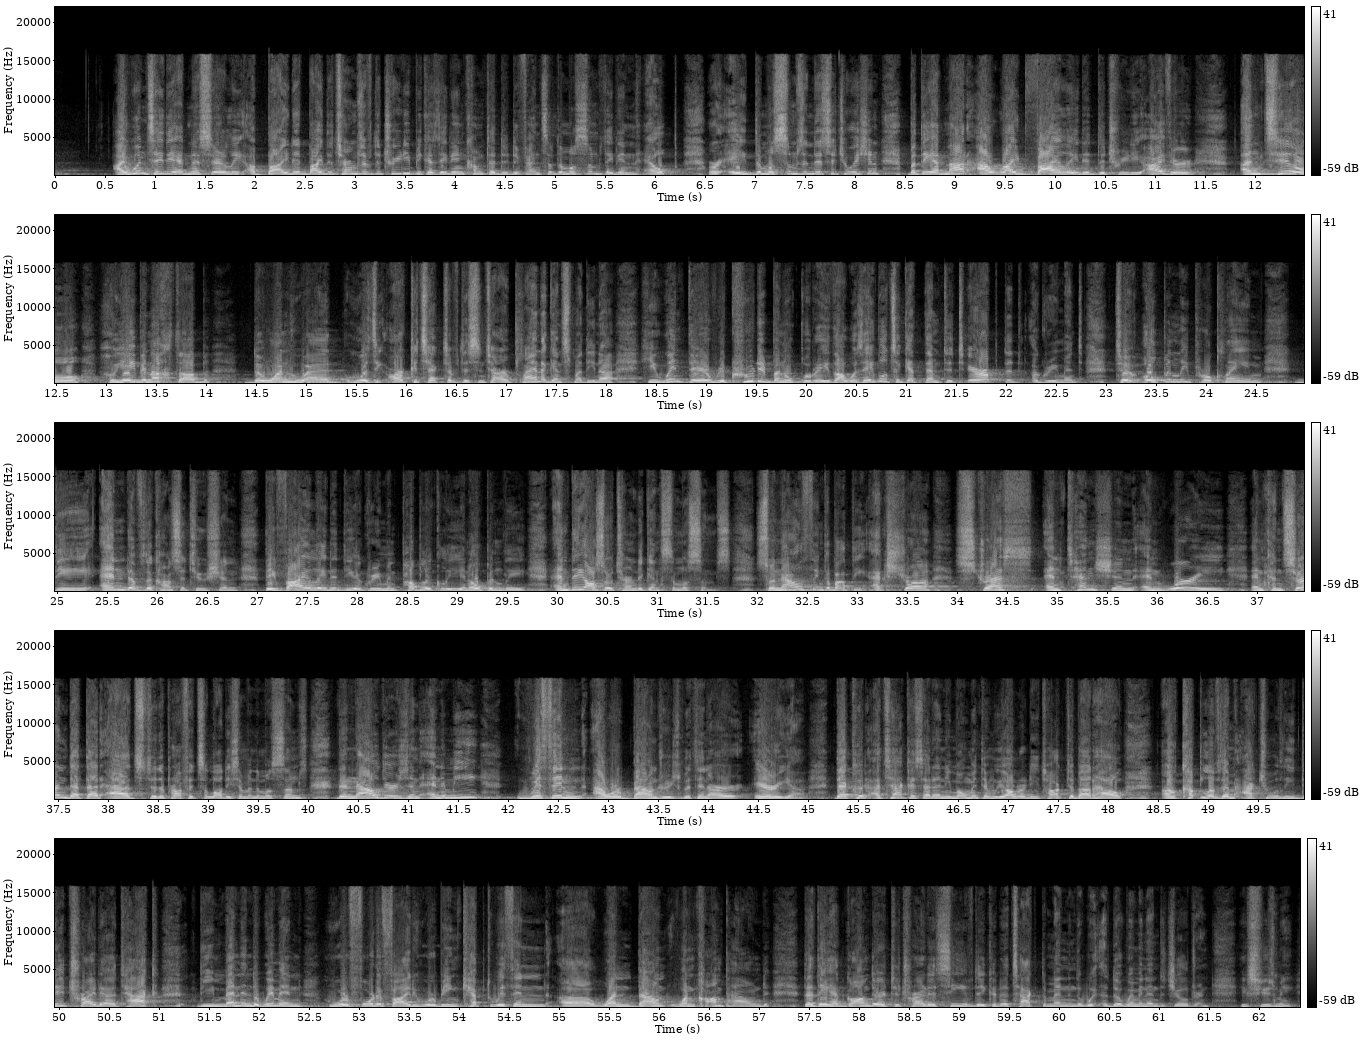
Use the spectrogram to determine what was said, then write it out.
I wouldn't say they had necessarily abided by the terms of the treaty because they didn't come to the defense of the Muslims. They didn't help or aid the Muslims in this situation, but they had not outright violated the treaty either until Huyay bin Akhtab the one who had who was the architect of this entire plan against Medina, he went there, recruited Banu Qurayza, was able to get them to tear up the agreement, to openly proclaim the end of the constitution. They violated the agreement publicly and openly, and they also turned against the Muslims. So now think about the extra stress and tension and worry and concern that that adds to the Prophet and the Muslims. Then now there's an enemy within our boundaries, within our area, that could attack us at any moment. And we already talked about how a couple of them actually did try to attack the men and the women who were fortified, who were being kept within uh, one bound, one compound, that they had gone there to try to see if they could attack the men and the, the women and the children. Excuse me.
